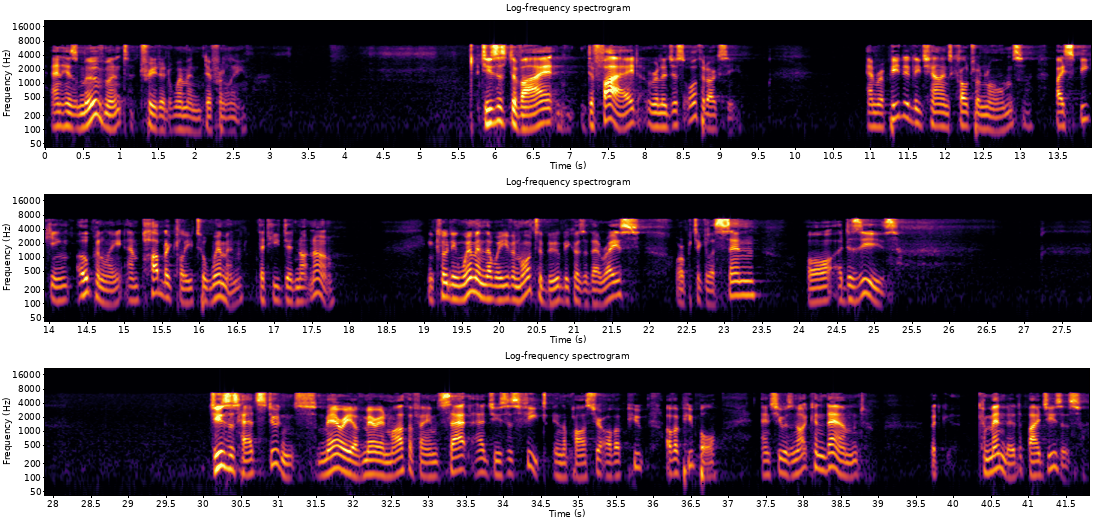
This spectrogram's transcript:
and his movement treated women differently. Jesus defied religious orthodoxy and repeatedly challenged cultural norms by speaking openly and publicly to women that he did not know, including women that were even more taboo because of their race or a particular sin or a disease. Jesus had students. Mary of Mary and Martha fame sat at Jesus' feet in the posture of a, pu- of a pupil, and she was not condemned, but commended by Jesus.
